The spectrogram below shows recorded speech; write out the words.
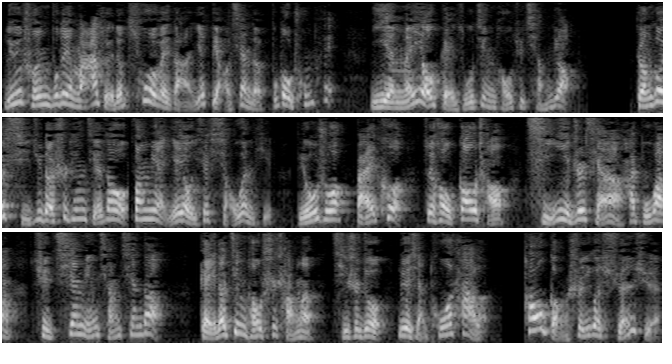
驴唇不对马嘴的错位感也表现的不够充沛，也没有给足镜头去强调。整个喜剧的视听节奏方面也有一些小问题，比如说白客最后高潮起义之前啊，还不忘去签名墙签到，给的镜头时长呢，其实就略显拖沓了。抛梗是一个玄学，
